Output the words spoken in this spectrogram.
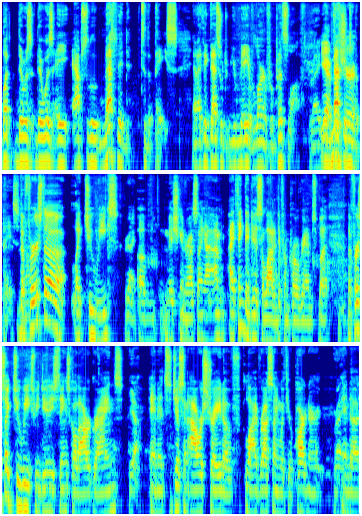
But there was there was a absolute method to the pace, and I think that's what you may have learned from Pritzlaff, right? Yeah, the for method sure. to the pace. The first uh like two weeks right. of Michigan wrestling. I, I'm I think they do this a lot of different programs, but the first like two weeks we do these things called hour grinds, Yeah. and it's just an hour straight of live wrestling with your partner, Right. and uh,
